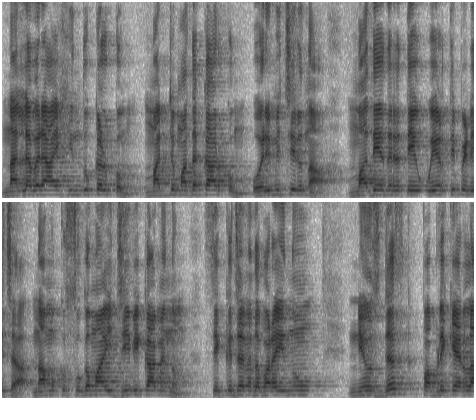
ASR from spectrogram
നല്ലവരായ ഹിന്ദുക്കൾക്കും മറ്റു മതക്കാർക്കും ഒരുമിച്ചിരുന്ന മതേതരത്തെ ഉയർത്തിപ്പിടിച്ച് നമുക്ക് സുഖമായി ജീവിക്കാമെന്നും സിഖ് ജനത പറയുന്നു. News desk public Kerala.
